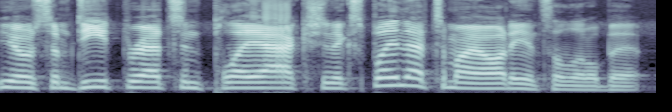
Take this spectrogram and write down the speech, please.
you know some deep threats and play action. Explain that to my audience a little bit.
